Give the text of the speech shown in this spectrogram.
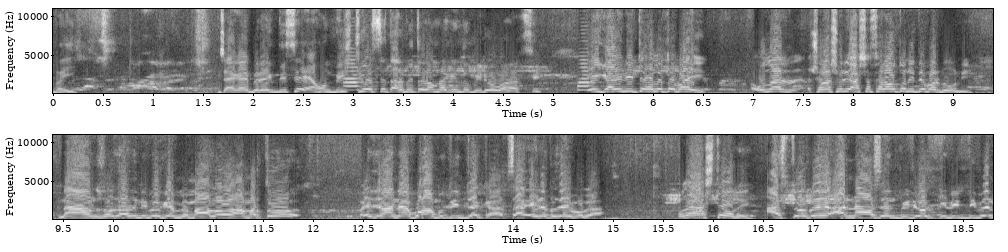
ভাই জায়গায় ব্রেক দিছে এখন বৃষ্টি হচ্ছে তার ভিতরে আমরা কিন্তু ভিডিও বানাচ্ছি। এই গাড়ি নিতে হলে তো ভাই ওনার সরাসরি আসা ছাড়াও তো নিতে পারবে উনি। না সোজা নিব কেমনে? মাল আমার তো এই যে নেব আমি তিন চাকা চা- এটা তো যাইবো গা। ওনার আসতে হবে। আসতে হবে আর না আসেন ভিডিও ক্লিক দিবেন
